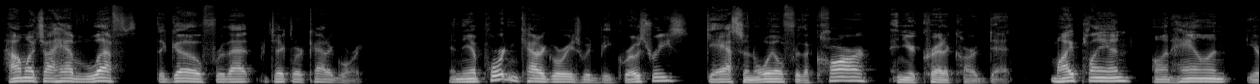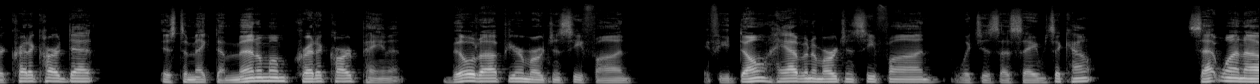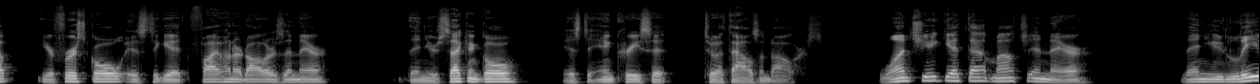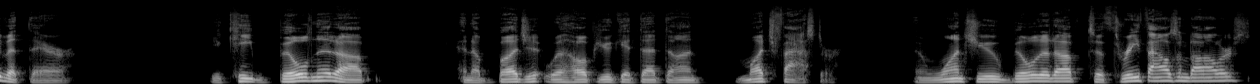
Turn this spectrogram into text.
How much I have left to go for that particular category? And the important categories would be groceries, gas and oil for the car, and your credit card debt. My plan on handling your credit card debt is to make the minimum credit card payment, build up your emergency fund. If you don't have an emergency fund, which is a savings account, set one up. Your first goal is to get $500 in there. Then your second goal is to increase it to $1,000. Once you get that much in there, then you leave it there. You keep building it up, and a budget will help you get that done much faster. And once you build it up to $3,000,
